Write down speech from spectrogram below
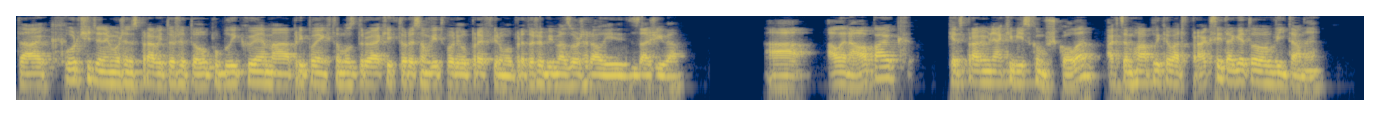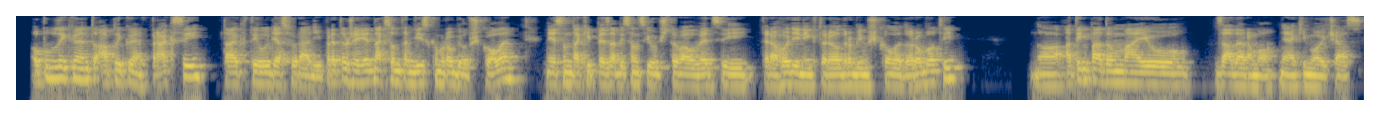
tak určite nemôžem spraviť to, že to opublikujem a pripojím k tomu zdrojaky, ktoré som vytvoril pre firmu, pretože by ma zožrali zaživa. A, ale naopak, keď spravím nejaký výskum v škole a chcem ho aplikovať v praxi, tak je to vítané. Opublikujem to, aplikujem v praxi, tak tí ľudia sú radi. Pretože jednak som ten výskum robil v škole, nie som taký pes, aby som si účtoval veci, teda hodiny, ktoré odrobím v škole do roboty. No a tým pádom majú zadarmo nejaký môj čas.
